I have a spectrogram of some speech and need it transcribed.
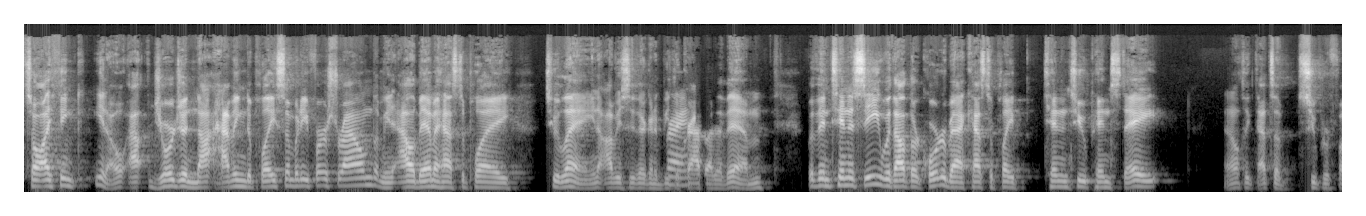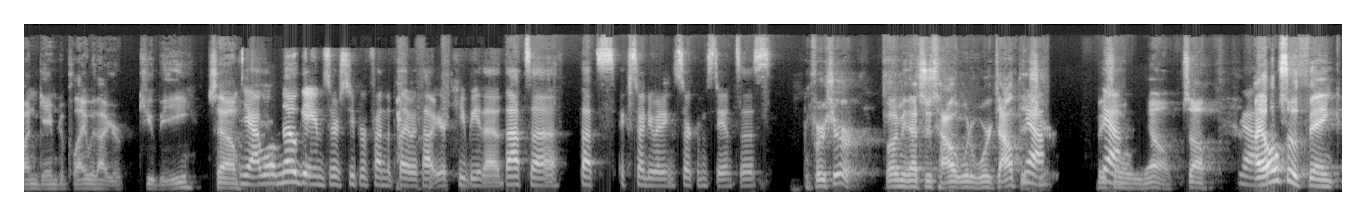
So I think you know Georgia not having to play somebody first round. I mean, Alabama has to play Tulane. Obviously, they're going to beat right. the crap out of them. But then Tennessee, without their quarterback, has to play 10 and 2 Penn State. I don't think that's a super fun game to play without your QB. So yeah, well, no games are super fun to play without your QB though. That's a that's extenuating circumstances. For sure. But I mean, that's just how it would have worked out this yeah. year, based yeah. on what we know. So yeah. I also think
